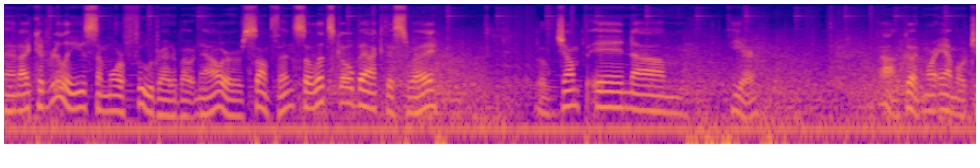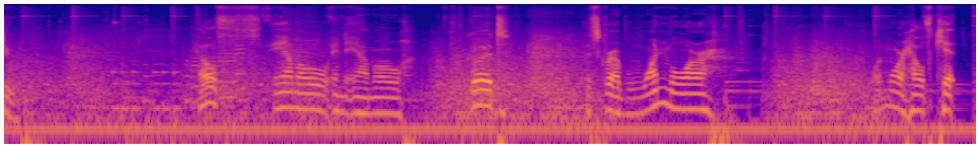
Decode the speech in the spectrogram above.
And I could really use some more food right about now, or something. So let's go back this way. We'll jump in um, here. Ah, good. More ammo, too. Health, ammo, and ammo. Good. Let's grab one more. One more health kit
